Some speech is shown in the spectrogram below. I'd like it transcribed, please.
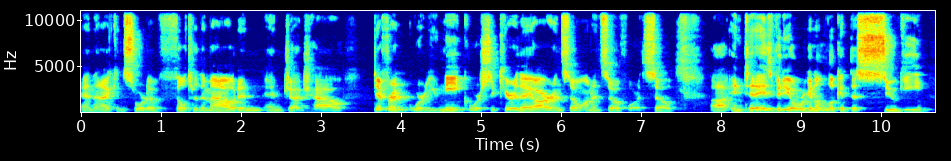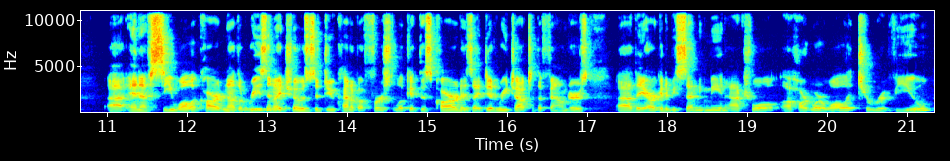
and then I can sort of filter them out and, and judge how different or unique or secure they are and so on and so forth. So uh, in today's video we're going to look at the Sugi uh, NFC wallet card. Now, the reason I chose to do kind of a first look at this card is I did reach out to the founders. Uh, they are going to be sending me an actual uh, hardware wallet to review.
